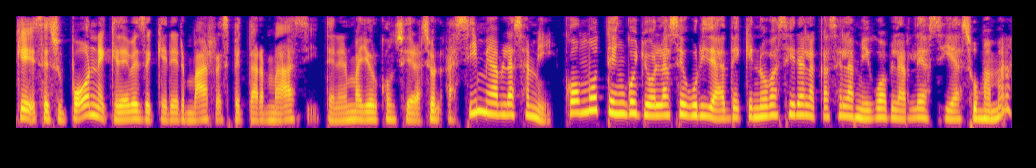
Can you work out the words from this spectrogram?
que se supone que debes de querer más, respetar más y tener mayor consideración. Así me hablas a mí. ¿Cómo tengo yo la seguridad de que no vas a ir a la casa del amigo a hablarle así a su mamá?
